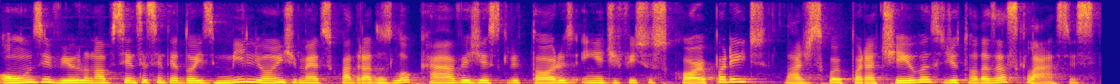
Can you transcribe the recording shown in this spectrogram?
11,962 milhões de metros quadrados locáveis de escritórios em edifícios corporate, lajes corporativas de todas as classes.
